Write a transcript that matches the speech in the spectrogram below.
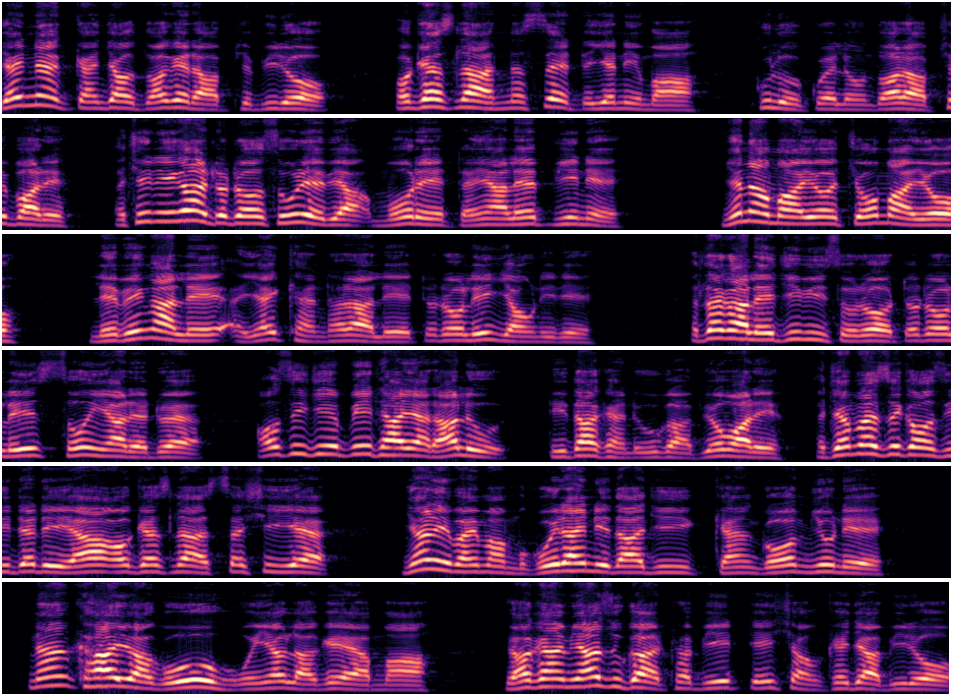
ရိုက်နှက်ကန်ကြောက်သွားခဲ့တာဖြစ်ပြီးတော့ဩဂတ်စ်လ21ရက်နေ့မှာခုလိုကွယ်လွန်သွားတာဖြစ်ပါတယ်အချိန်တွေကတော်တော်ဆိုးတယ်ဗျမောတယ်ဒဏ်ရာလည်းပြင်းတယ် မျက်နှာမှာရောကြောမှာရောလေဘင်းကလည်းအရိုက်ခံထားတာလည်းတော်တော်လေးရောင်နေတယ်အသက်ကလည်းကြီးပြီဆိုတော့တော်တော်လေးစိုးရင်ရတဲ့အတွက်အောက်ဆီဂျင်ပေးထားရတာလို့ဒေသခံတို့ကပြောပါတယ်အကြမ်းဖက်စစ်ကောင်စီတပ်တွေဟာဩဂတ်စ်လ18ရက်ညနေပိုင်းမှာမကွေးတိုင်းဒေသကြီးဂံကောမြို့နယ်နှမ်းခါရွာကိုဝင်ရောက်လာခဲ့ရမှာရွာခံများစုကထွက်ပြေးတိမ်းရှောင်ခဲ့ကြပြီးတော့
